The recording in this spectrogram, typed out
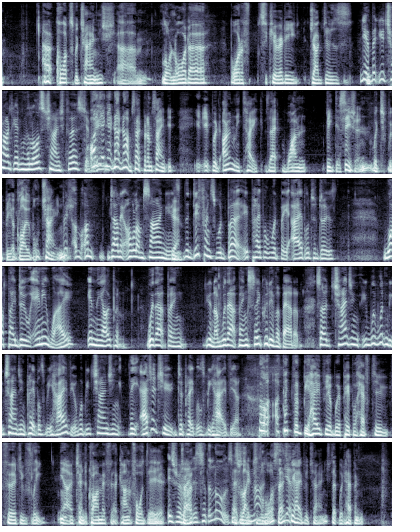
Uh, courts would change, um, law and order, border security, judges. Yeah, but you tried getting the laws changed first. Oh yeah, yeah, no, no. I'm saying, but I'm saying it, it. It would only take that one big decision, which would be a global change. But um, I'm, darling, all I'm saying is Yeah. the difference would be people would be able to do what they do anyway in the open without being, you know, without being secretive about it. So changing, we wouldn't be changing people's behaviour, we'd be changing the attitude to people's behaviour. Well, I think the behaviour where people have to furtively, you know, turn to crime if they can't afford their Is related drugs, to the laws, It's related to the laws. That's Yeah. behaviour change that would happen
